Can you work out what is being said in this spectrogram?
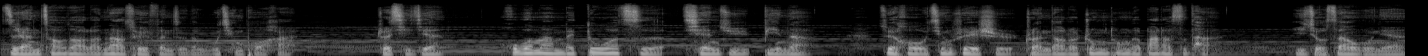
自然遭到了纳粹分子的无情迫害。这期间，胡伯曼被多次迁居避难，最后经瑞士转到了中东的巴勒斯坦。1935年，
